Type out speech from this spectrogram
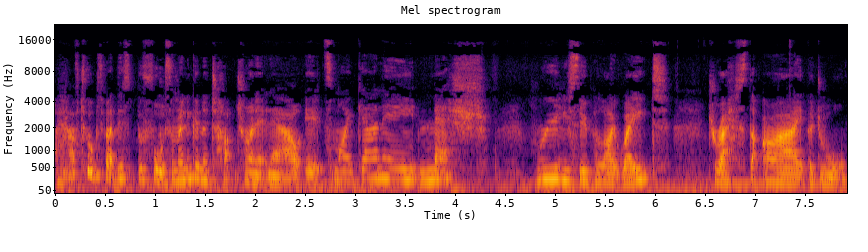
I have talked about this before, so I'm only going to touch on it now. It's my Ganni mesh, really super lightweight dress that I adore.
